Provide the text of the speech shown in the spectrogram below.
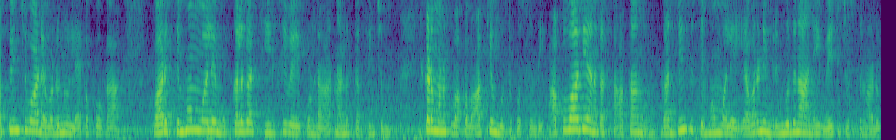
తప్పించువాడు ఎవడునూ లేకపోగా వారి సింహం వలె ముక్కలుగా చీల్చివేయకుండా నన్ను తప్పించుము. ఇక్కడ మనకు ఒక వాక్యం గుర్తుకొస్తుంది. అపవాది అనగా సాతాను గర్జించు సింహం వలె ఎవరిని మృంగుదునా అని వేచి చూస్తున్నాడు.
